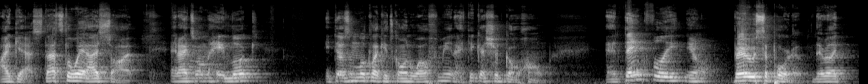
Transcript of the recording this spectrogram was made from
I guess. That's the way I saw it. And I told him, hey, look, it doesn't look like it's going well for me, and I think I should go home. And thankfully, you know, very supportive. They were like,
